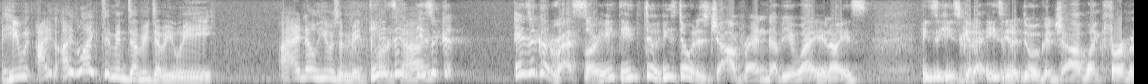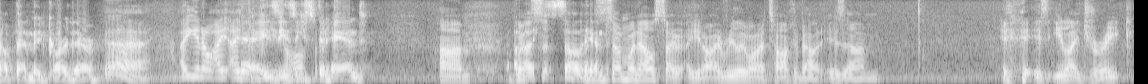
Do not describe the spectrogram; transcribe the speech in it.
he I I liked him in WWE. I, I know he was a mid card guy. He's a good he's a good wrestler. He, he's, do, he's doing his job for NWA. You know, he's he's he's gonna he's gonna do a good job like firming up that mid card there. Yeah, I, you know I, I yeah he's, he's, he's, a good hand. Um, but uh, so, someone else I you know I really want to talk about is um is Eli Drake.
